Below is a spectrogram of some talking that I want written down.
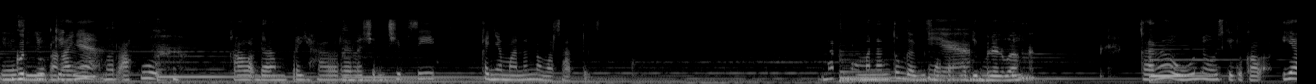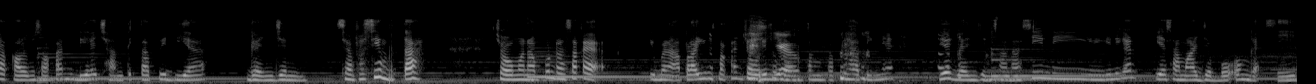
ya good sih, makanya menurut aku kalau dalam perihal relationship sih kenyamanan nomor satu karena kenyamanan tuh nggak bisa Iya, pernah dibeli karena who knows gitu kalau iya kalau misalkan dia cantik tapi dia ganjen siapa sih yang betah? Cowok mana pun rasa kayak gimana? Apalagi misalkan cowok itu Iya. ganteng tapi hatinya dia ganjen sana sini. Gini, gini kan ya sama aja bohong nggak sih?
